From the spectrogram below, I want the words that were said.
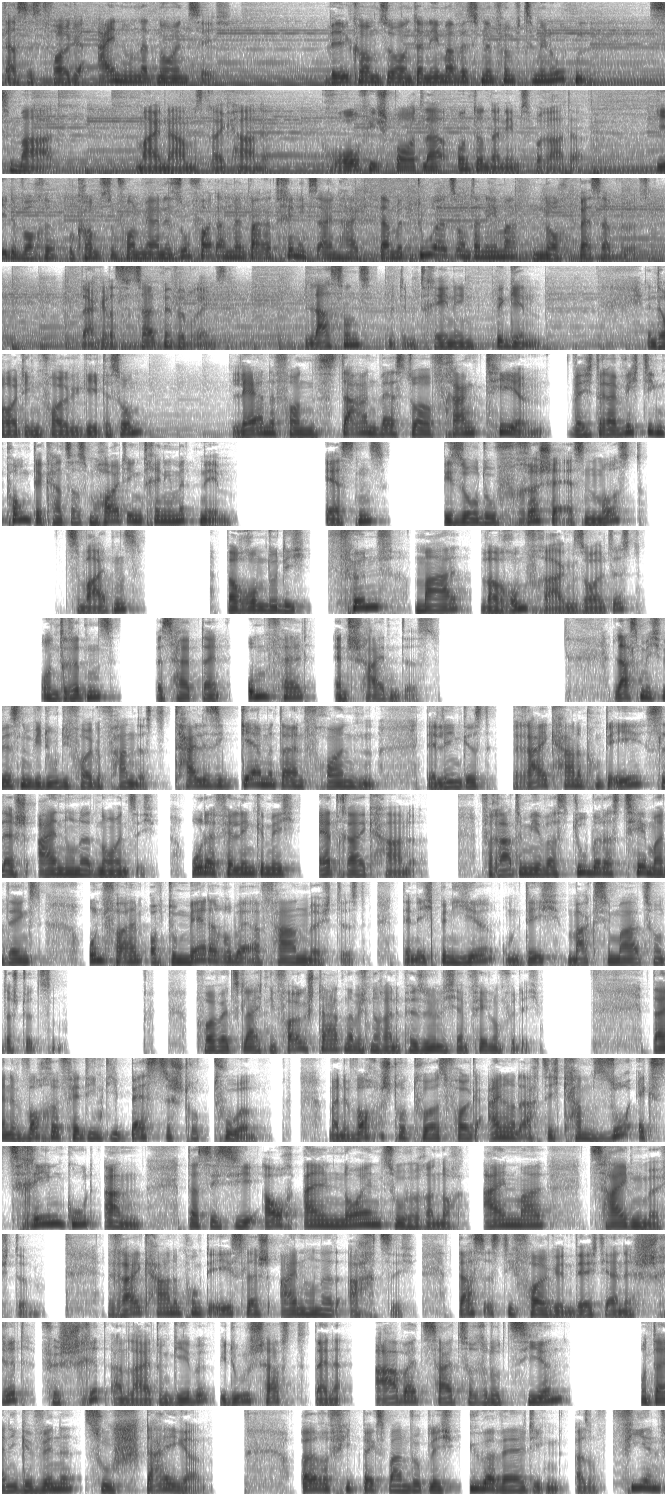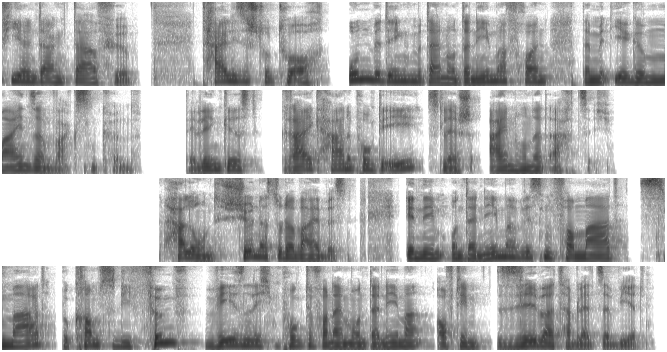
Das ist Folge 190. Willkommen zu Unternehmerwissen in 15 Minuten. Smart. Mein Name ist Raikane, Profisportler und Unternehmensberater. Jede Woche bekommst du von mir eine sofort anwendbare Trainingseinheit, damit du als Unternehmer noch besser wirst. Danke, dass du Zeit mit mir verbringst. Lass uns mit dem Training beginnen. In der heutigen Folge geht es um Lerne von Star-Investor Frank Thelen. Welche drei wichtigen Punkte kannst du aus dem heutigen Training mitnehmen? Erstens, wieso du Frösche essen musst. Zweitens, warum du dich fünfmal warum fragen solltest. Und drittens, weshalb dein Umfeld entscheidend ist. Lass mich wissen, wie du die Folge fandest. Teile sie gern mit deinen Freunden. Der Link ist reikane.de slash 190 oder verlinke mich at reikane. Verrate mir, was du über das Thema denkst und vor allem, ob du mehr darüber erfahren möchtest. Denn ich bin hier, um dich maximal zu unterstützen. Bevor wir jetzt gleich in die Folge starten, habe ich noch eine persönliche Empfehlung für dich. Deine Woche verdient die beste Struktur. Meine Wochenstruktur aus Folge 81 kam so extrem gut an, dass ich sie auch allen neuen Zuhörern noch einmal zeigen möchte. reikane.de slash 180. Das ist die Folge, in der ich dir eine Schritt-für-Schritt-Anleitung gebe, wie du es schaffst, deine Arbeitszeit zu reduzieren und deine Gewinne zu steigern. Eure Feedbacks waren wirklich überwältigend. Also vielen, vielen Dank dafür. Teile diese Struktur auch unbedingt mit deinen Unternehmerfreunden, damit ihr gemeinsam wachsen könnt. Der Link ist reikhane.de slash 180. Hallo und schön, dass du dabei bist. In dem Unternehmerwissen-Format Smart bekommst du die fünf wesentlichen Punkte von einem Unternehmer auf dem Silbertablett serviert.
